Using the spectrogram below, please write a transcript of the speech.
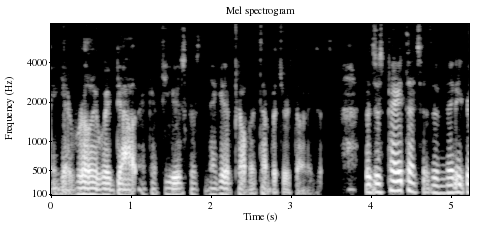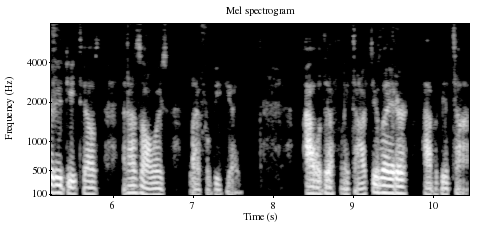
and get really wigged out and confused because negative Kelvin temperatures don't exist. So just pay attention to the nitty gritty details, and as always, life will be good. I will definitely talk to you later. Have a good time.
